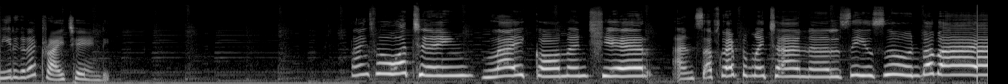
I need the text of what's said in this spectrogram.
మీరు కూడా ట్రై చేయండి. Thanks for watching like comment share and subscribe to my channel see you soon bye.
